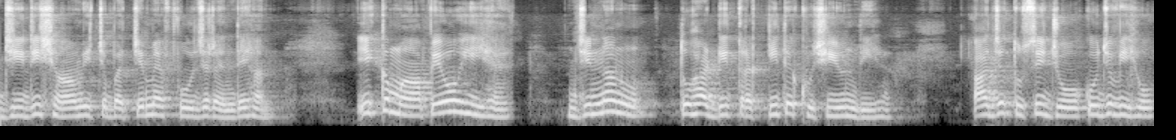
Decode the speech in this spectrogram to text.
ਜਿਹਦੀ ਛਾਂ ਵਿੱਚ ਬੱਚੇ ਮਹਿਫੂਜ਼ ਰਹਿੰਦੇ ਹਨ। ਇੱਕ ਮਾਪਿਓ ਹੀ ਹੈ, ਜਿਨ੍ਹਾਂ ਨੂੰ ਤੁਹਾਡੀ ਤਰੱਕੀ ਤੇ ਖੁਸ਼ੀ ਹੁੰਦੀ ਹੈ। ਅੱਜ ਤੁਸੀਂ ਜੋ ਕੁਝ ਵੀ ਹੋ,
